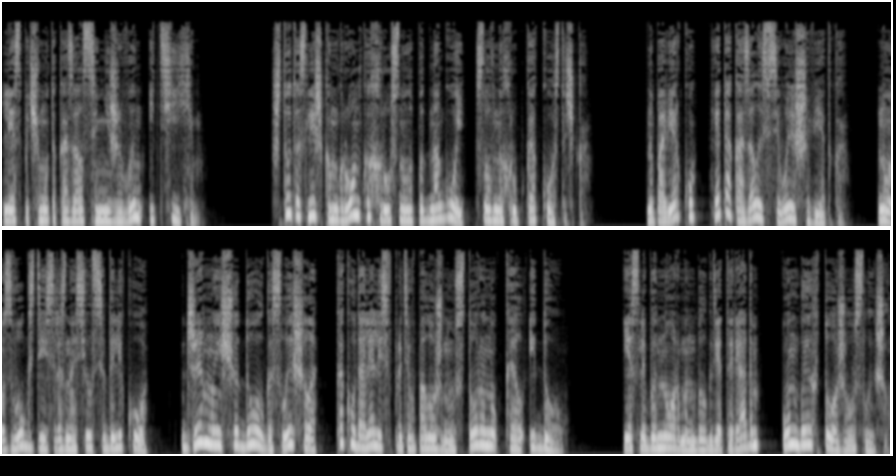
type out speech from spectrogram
Лес почему-то казался неживым и тихим. Что-то слишком громко хрустнуло под ногой, словно хрупкая косточка. На поверку это оказалась всего лишь ветка. Но звук здесь разносился далеко. Джемма еще долго слышала, как удалялись в противоположную сторону Кэл и Доу. Если бы Норман был где-то рядом, он бы их тоже услышал.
